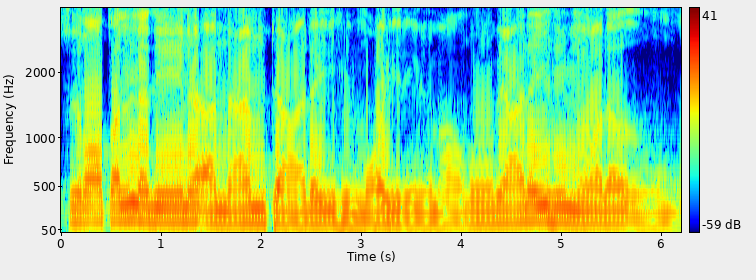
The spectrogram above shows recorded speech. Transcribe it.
صراط الذين أنعمت عليهم غير المغضوب عليهم ولا الضالين.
